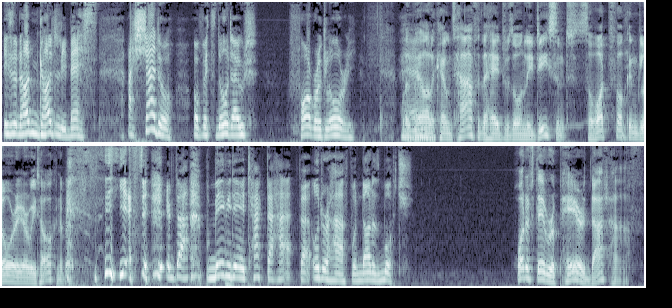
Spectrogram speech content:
is an ungodly mess. A shadow of its no doubt former glory. Well, by all accounts, half of the hedge was only decent. So what fucking glory are we talking about? yes, if that, but maybe they attacked the ha- that other half, but not as much. what if they repaired that half?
